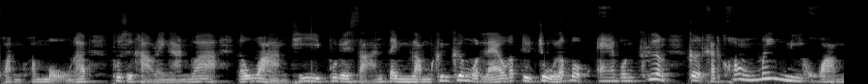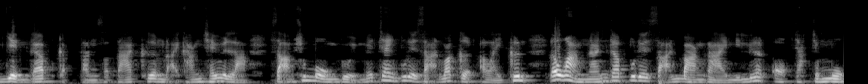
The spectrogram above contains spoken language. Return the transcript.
ควันความโหมงครับ ผู้สื่อข่าวรายงานว่า ระหว่างที่ผู้โดยสารเต็มลำขึ้นเครื่องหมดแล้วครับจู่ๆระบบแอร์บนเครื่องเกิดขัดข้องไม่มีความเย็นครับกัปตันสตาร์ทเครื่องหลายครั้งใช้เวลา 3 ชั่วโมงโดยไม่แจ้งผู้โดยสารว่าเกิดอะไรขึ้น ระหว่างนั้นครับผู้โดยสารบางรายมีเลือดออกจากจมูก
